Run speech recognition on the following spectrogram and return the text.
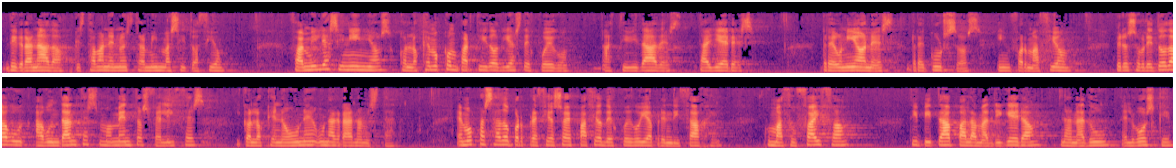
de Granada que estaban en nuestra misma situación. Familias y niños con los que hemos compartido días de juego, actividades, talleres, reuniones, recursos, información, pero sobre todo abundantes momentos felices y con los que nos une una gran amistad. Hemos pasado por preciosos espacios de juego y aprendizaje, como Azufaifa, Tipitapa, La Madriguera, Nanadú, El Bosque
